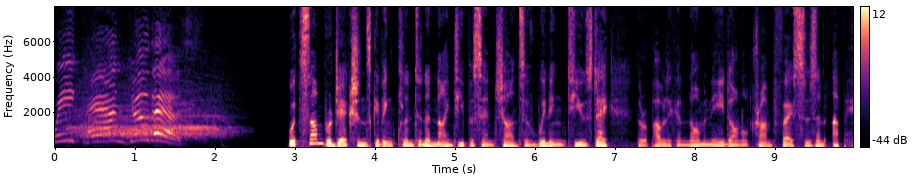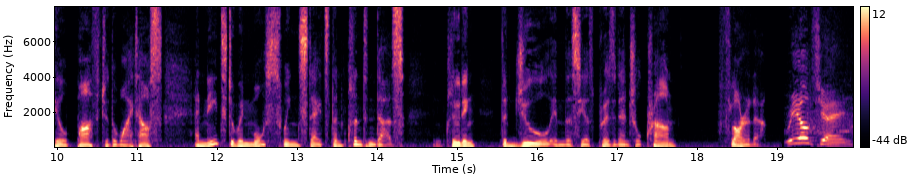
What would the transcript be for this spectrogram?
We. With some projections giving Clinton a 90% chance of winning Tuesday, the Republican nominee Donald Trump faces an uphill path to the White House and needs to win more swing states than Clinton does, including the jewel in this year's presidential crown, Florida. Real change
